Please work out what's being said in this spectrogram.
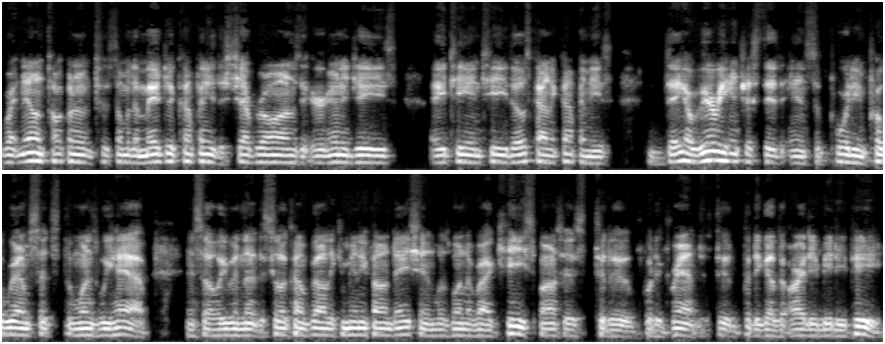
right now and talking to some of the major companies, the Chevrons, the Aera Energies, AT&T, those kind of companies. They are very interested in supporting programs such as the ones we have. And so even the, the Silicon Valley Community Foundation was one of our key sponsors to the, for the grant to put together RDBDP.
